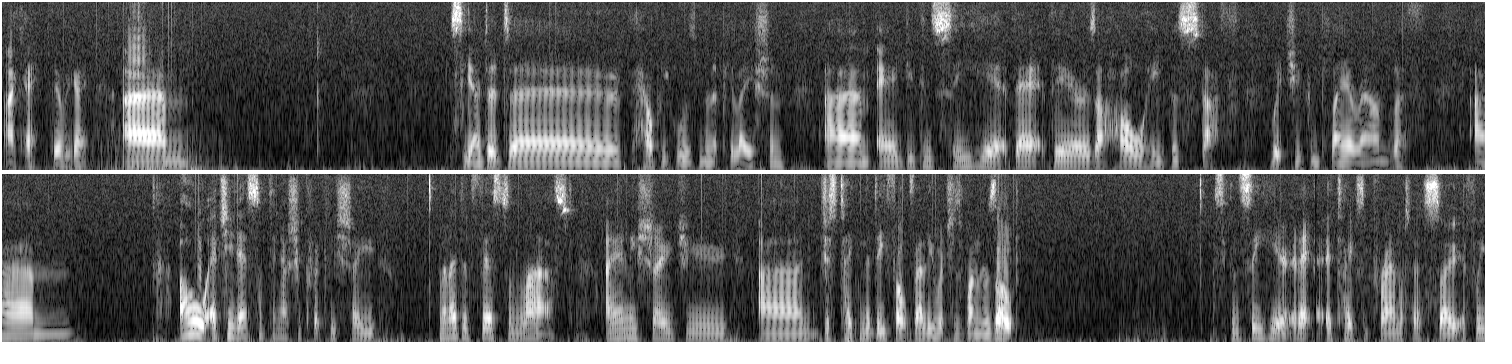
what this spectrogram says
Okay, there we go. Um, see, I did uh, help equals manipulation, um, and you can see here that there is a whole heap of stuff which you can play around with. Um, oh, actually, that's something I should quickly show you. When I did first and last, I only showed you uh, just taking the default value, which is one result. So you can see here, it, it takes a parameter. So if we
